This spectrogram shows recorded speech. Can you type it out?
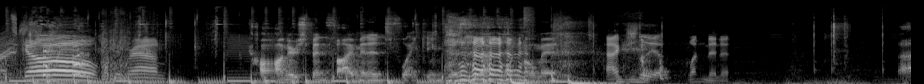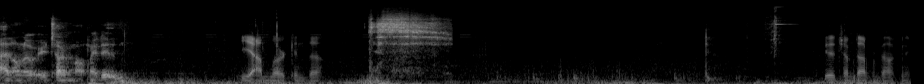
Let's go. Good round. Connor spent five minutes flanking just for that one moment. Actually, uh, one minute. I don't know what you're talking about, my dude. Yeah, I'm lurking though. Get a jump down from balcony.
